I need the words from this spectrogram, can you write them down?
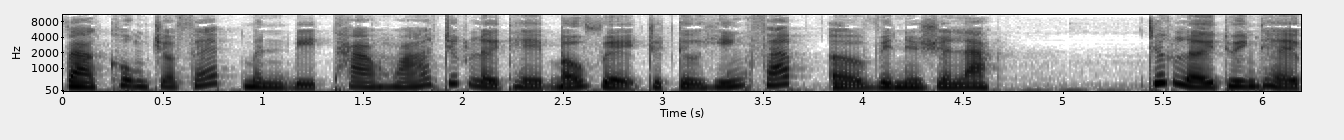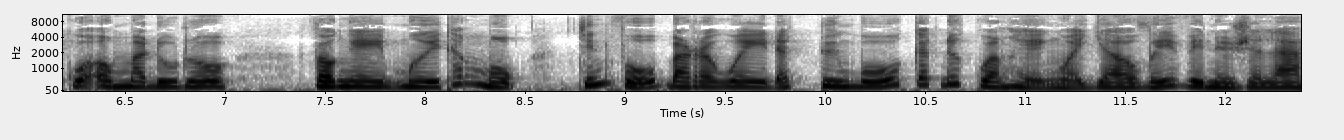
và không cho phép mình bị tha hóa trước lời thề bảo vệ trật tự hiến pháp ở Venezuela. Trước lời tuyên thệ của ông Maduro, vào ngày 10 tháng 1, chính phủ Paraguay đã tuyên bố các đứt quan hệ ngoại giao với Venezuela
